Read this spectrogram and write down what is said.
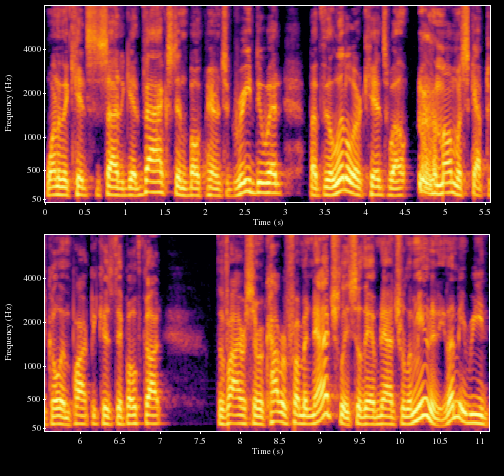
one of the kids decided to get vaxxed, and both parents agreed to it. But the littler kids, well, the mom was skeptical in part because they both got the virus and recovered from it naturally, so they have natural immunity. Let me read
